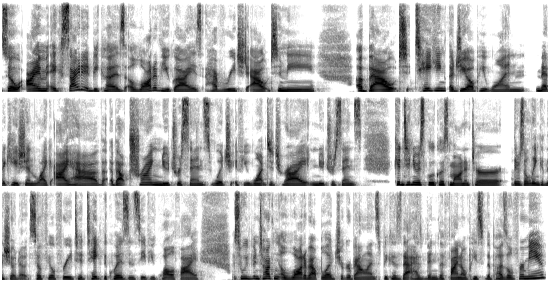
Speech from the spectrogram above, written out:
So I'm excited because a lot of you guys have reached out to me about taking a GLP 1 medication like I have, about trying NutriSense, which, if you want to try NutriSense continuous glucose monitor, there's a link in the show notes. So feel free to take the quiz and see if you qualify. So, we've been talking a lot about blood sugar balance because that has been the final piece of the puzzle for me,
